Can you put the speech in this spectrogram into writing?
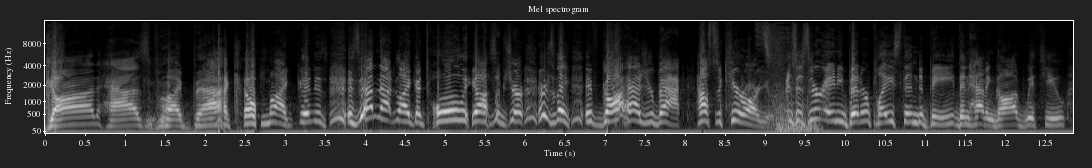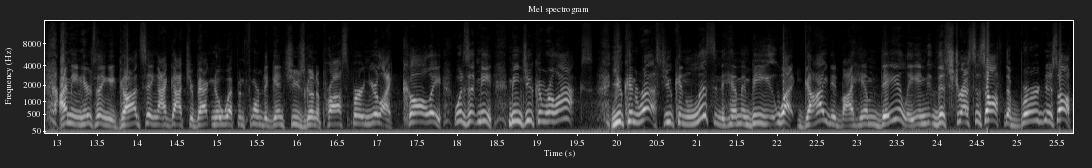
God has my back. Oh my goodness. Is that not like a totally awesome shirt? Here's the thing if God has your back, how secure are you? Is, is there any better place than to be than having God with you? I mean, here's the thing if God's saying, I got your back, no weapon formed against you is going to prosper, and you're like, golly, what does it mean? It means you can relax. You can rest. You can listen to Him and be what? Guided by Him daily. And the stress is off, the burden is off.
